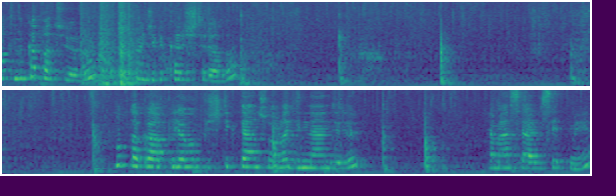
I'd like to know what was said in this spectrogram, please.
Altını kapatıyorum. Önce bir karıştıralım. Mutlaka pilavı piştikten sonra dinlendirin. Hemen servis etmeyin.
